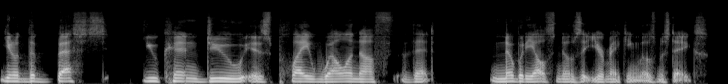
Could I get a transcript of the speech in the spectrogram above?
you know the best you can do is play well enough that nobody else knows that you're making those mistakes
